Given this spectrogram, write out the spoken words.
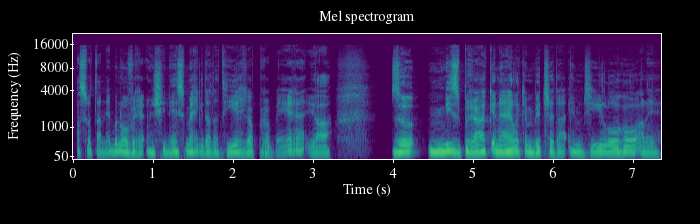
als we het dan hebben over een Chinees merk dat het hier gaat proberen. Ja, ze misbruiken eigenlijk een beetje dat MG-logo. Allee,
